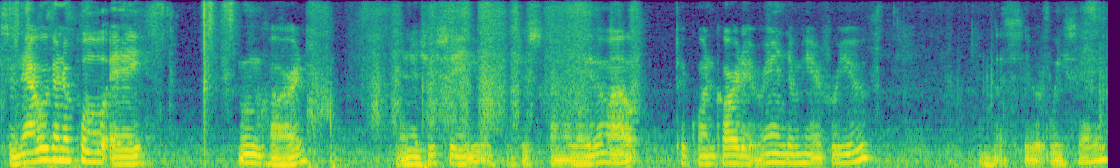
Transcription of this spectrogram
So now we're going to pull a moon card. And as you see, just kind of lay them out. Pick one card at random here for you. And let's see what we say.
